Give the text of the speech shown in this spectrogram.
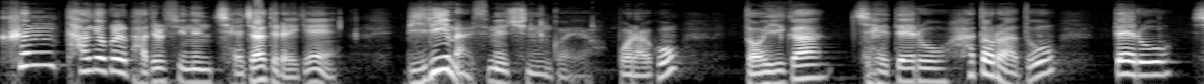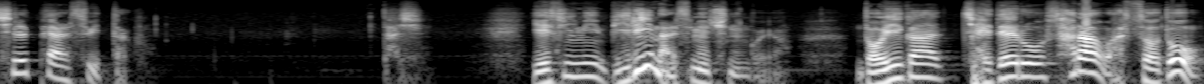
큰 타격을 받을 수 있는 제자들에게 미리 말씀해 주시는 거예요. 뭐라고? 너희가 제대로 하더라도 때로 실패할 수 있다고. 다시 예수님이 미리 말씀해 주시는 거예요. 너희가 제대로 살아왔어도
